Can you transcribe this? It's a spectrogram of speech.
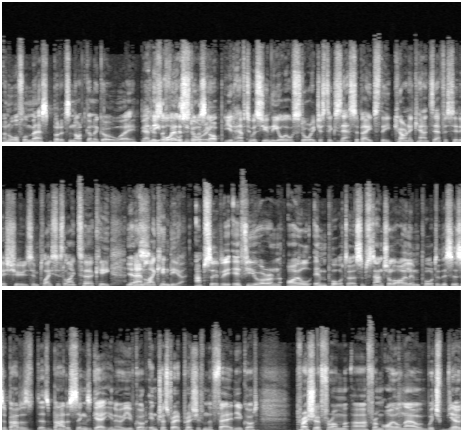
an awful mess, but it's not going to go away because and the, the oil Fed isn't story, going to stop. you'd have to assume the oil story just exacerbates the current account deficit issues in places like Turkey Yes. and like India. Absolutely. If you are an oil importer, a substantial oil importer, this is about as, as bad as things get. You know, you've got interest rate pressure from the Fed, you've got pressure from uh, from oil now, which you know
